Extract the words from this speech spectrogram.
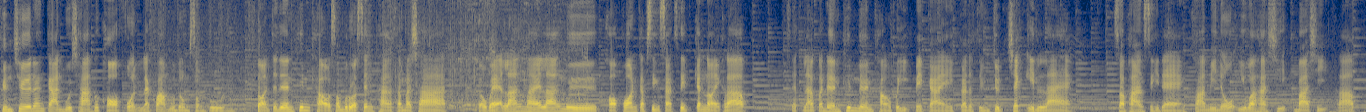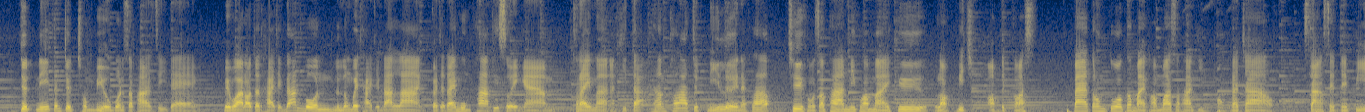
ขึ้นชื่อเรื่องการบูชาเพื่อขอฝนและความอุดมสมบูรณ์ ก่อนจะเดินขึ้นเขาสำรวจเส้นทางธรรมชาติก็แวะล้างไม้ล้างมือ ขอพรกับสิ่งศักดิ์สิทธิ์กันหน่อยครับ เสร็จแล้วก็เดินขึ้นเนินเขาไปอีกไม่ไกล ก็จะถึงจุดเช็คอินแรกสะพานสีแดงฟามิโนอิวาฮาชิบาชิครับ จุดนี้เป็นจุดชมวิวบนสะพานสีแดง ไม่ว่าเราจะถ่ายจากด้านบน หรือลงไปถ่ายจากด้านล่าง ก็จะได้มุมภาพที่สวยงาม ใครมาอากิตะห้ามพลาดจุดนี้เลยนะครับ ชื่อของสะพานมีความหมายคือ Rock Beach of the Gods แปลตรงตัวก็หมายความว่าสะพานหินของพระเจ้า สร้างเสร็จในปี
